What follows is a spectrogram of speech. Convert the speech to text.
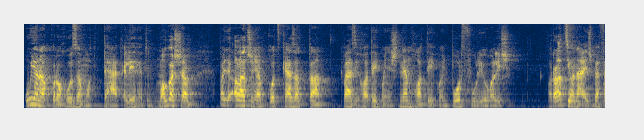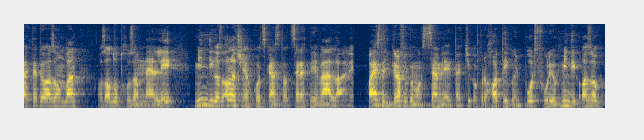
Ugyanakkor a hozamot tehát elérhetünk magasabb vagy alacsonyabb kockázattal, kvázi hatékony és nem hatékony portfólióval is. A racionális befektető azonban az adott hozam mellé mindig az alacsonyabb kockázatot szeretné vállalni. Ha ezt egy grafikonon szemléltetjük, akkor a hatékony portfóliók mindig azok,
